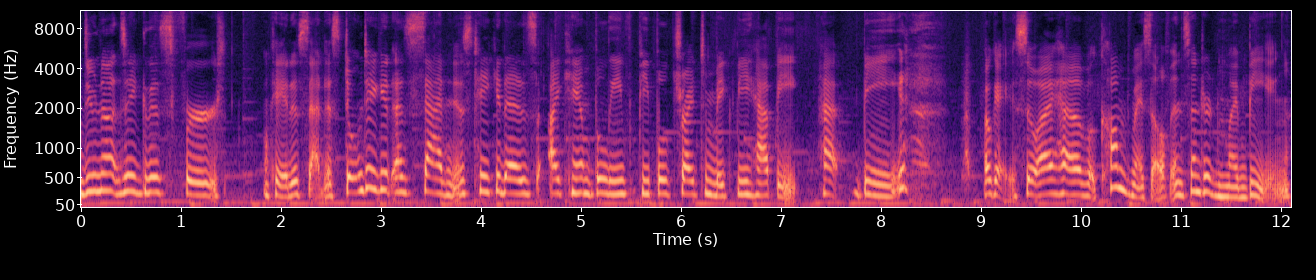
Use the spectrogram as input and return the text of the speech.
Do not take this for Okay, it is sadness. Don't take it as sadness. Take it as I can't believe people tried to make me happy. Happy. Okay, so I have calmed myself and centered my being,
